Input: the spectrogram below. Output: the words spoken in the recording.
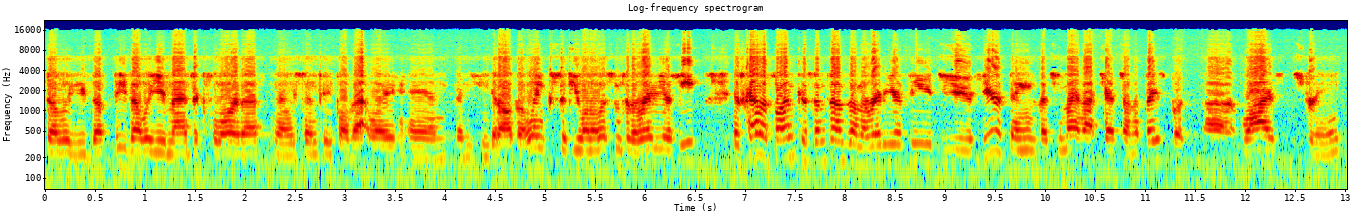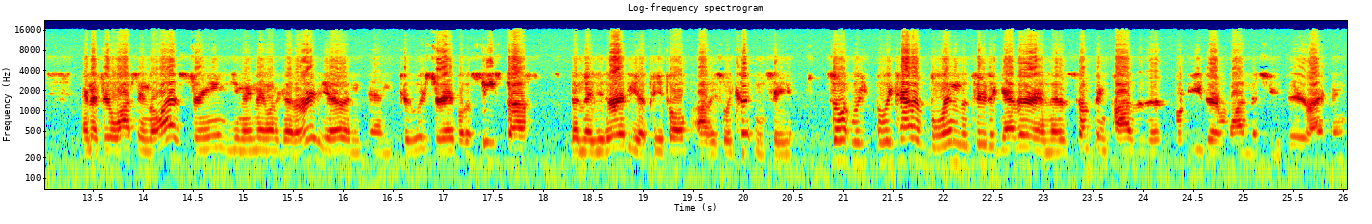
DW Magic Florida. And we send people that way, and then you can get all the links if you want to listen to the radio feed. It's kind of fun because sometimes on the radio feed you hear things that you might not catch on the Facebook uh, live stream. And if you're watching the live stream, you, know, you may want to go to the radio, and, and cause at least you're able to see stuff that maybe the radio people obviously couldn't see. So we, we kind of blend the two together, and there's something positive for either one that you do, I think.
